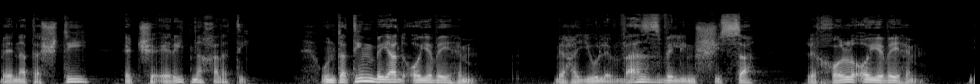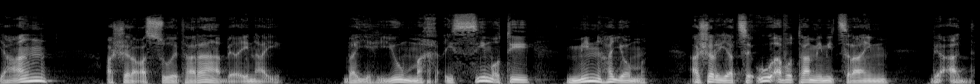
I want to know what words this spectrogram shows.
ונטשתי את שארית נחלתי, ונתתים ביד אויביהם, והיו לבז ולמשיסה לכל אויביהם, יען אשר עשו את הרע בעיני, ויהיו מכעיסים אותי מן היום, אשר יצאו אבותם ממצרים, ועד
